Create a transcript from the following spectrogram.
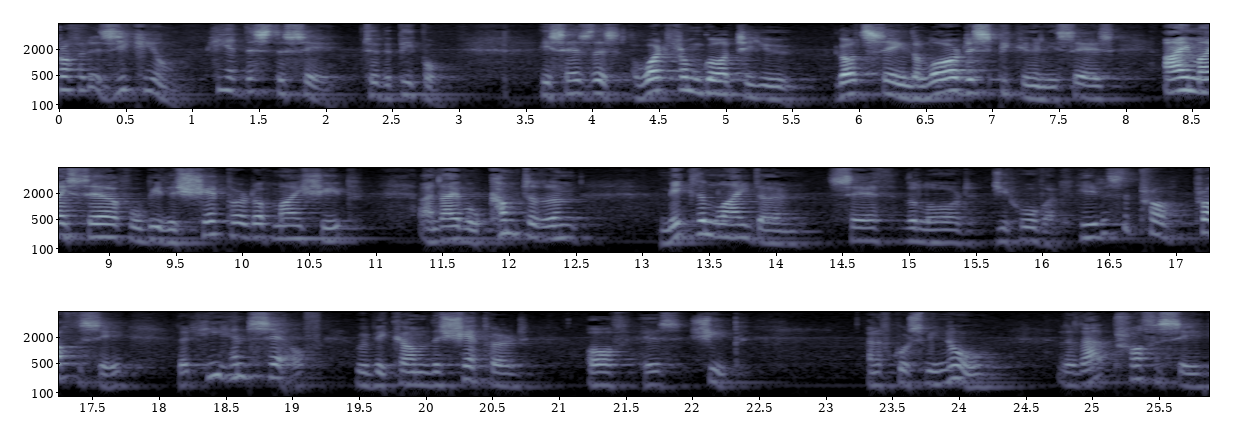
prophet Ezekiel, he had this to say to the people. He says this, a word from God to you. God's saying, the Lord is speaking, and he says, I myself will be the shepherd of my sheep, and I will come to them, make them lie down, saith the Lord Jehovah. Here is the pro- prophecy that he himself will become the shepherd of his sheep. And of course, we know that that prophecy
